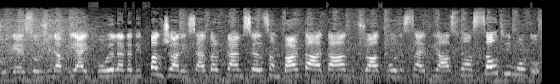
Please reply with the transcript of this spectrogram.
જોકે એસઓજીના પીઆઈ ગોયલ અને Deepak Jani cyber crime cell સંભાળતા હતા. ગુજરાત પોલીસના ઇતિહાસમાં સૌથી મોટો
